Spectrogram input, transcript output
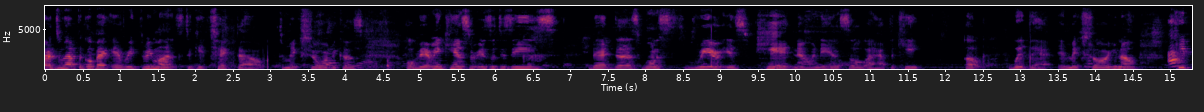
I do have to go back every three months to get checked out to make sure because ovarian cancer is a disease that does want to rear its head now and then. So I have to keep up with that and make sure, you know, keep,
